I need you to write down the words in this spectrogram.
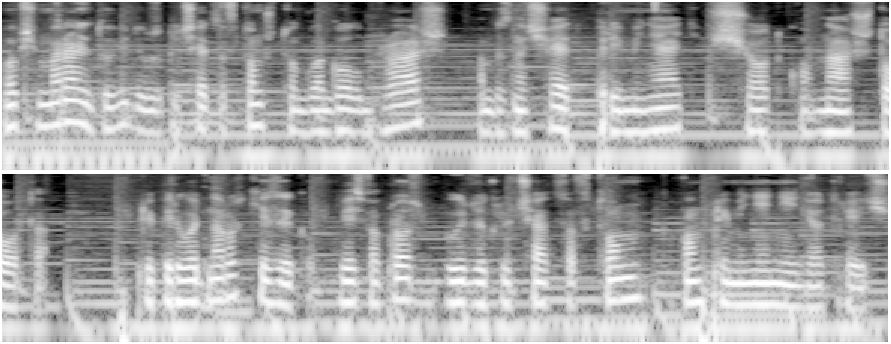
В общем, мораль этого видео заключается в том, что глагол brush обозначает применять щетку на что-то. При переводе на русский язык весь вопрос будет заключаться в том, о каком применении идет речь.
